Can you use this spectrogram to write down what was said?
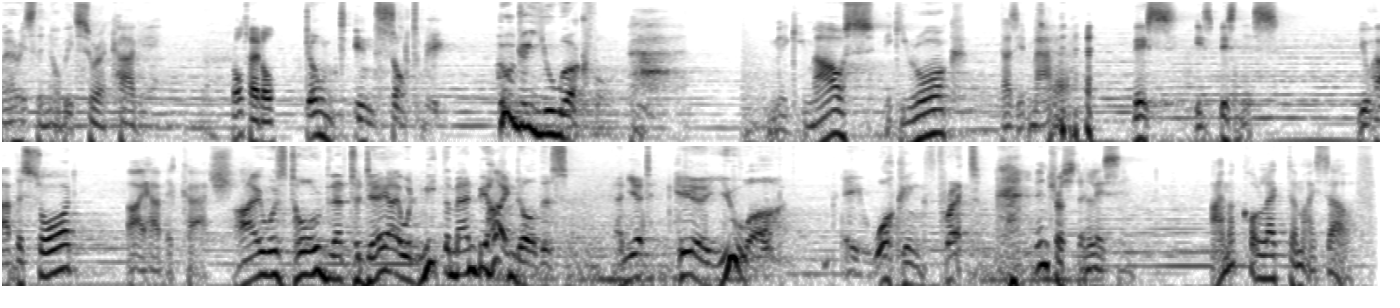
Where is the Nobitsura Kage? Roll title. Don't insult me. Who do you work for? Mickey Mouse, Mickey Rourke, does it matter? this is business. You have the sword, I have the cash. I was told that today I would meet the man behind all this. And yet, here you are. A walking threat. Interesting. Listen, I'm a collector myself.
